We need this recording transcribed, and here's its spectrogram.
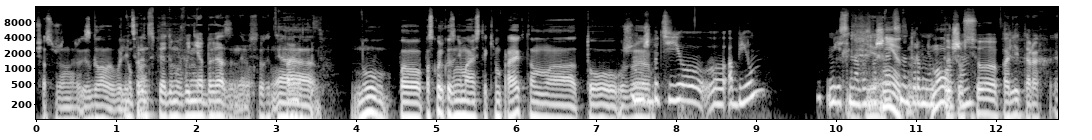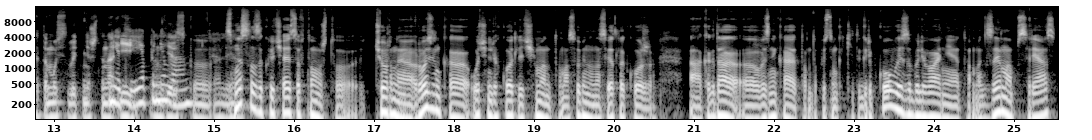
сейчас уже из головы вылетело. Ну, в принципе, я думаю, вы не обязаны все это а, памятать. Ну, поскольку занимаюсь таким проектом, то уже... Может быть, ее э, объем если она возвышается Нет, над уровнем ну, кожи. все по литерах, это может быть нечто на Нет, и я поняла. Смысл заключается в том, что черная розинка очень легко отличима, там, особенно на светлой коже. А когда э, возникают, там, допустим, какие-то грибковые заболевания, там, экзема, псориаз,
